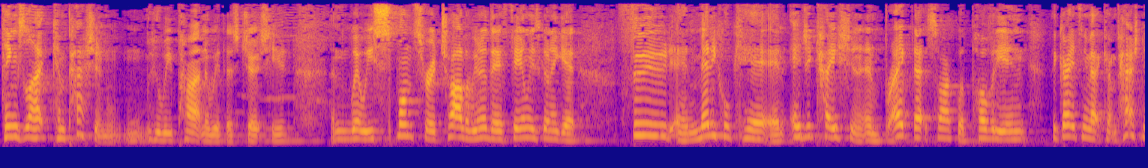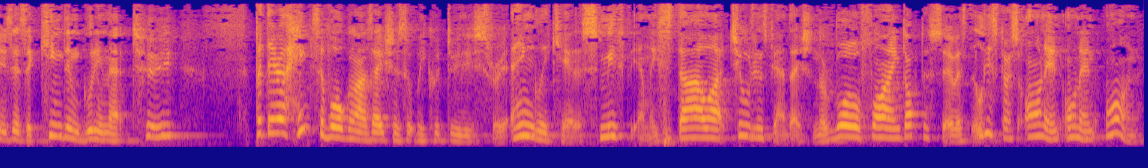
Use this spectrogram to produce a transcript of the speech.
Things like compassion, who we partner with as church here, and where we sponsor a child, we know their family's going to get food and medical care and education and break that cycle of poverty. And the great thing about compassion is there's a kingdom good in that too. But there are heaps of organisations that we could do this through. Anglicare, the Smith Family, Starlight Children's Foundation, the Royal Flying Doctor Service, the list goes on and on and on.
